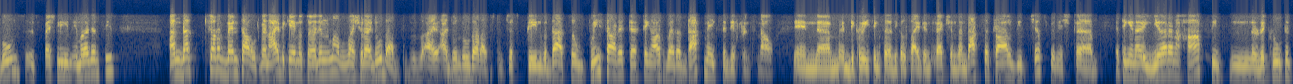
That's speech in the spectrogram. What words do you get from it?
wounds, especially in emergencies. And that sort of went out. When I became a surgeon, why should I do that? I, I don't do that. I just clean with that. So we started testing out whether that makes a difference now in um, decreasing surgical site infections. And that's the trial we've just finished. Um, I think in a year and a half, we mm, recruited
